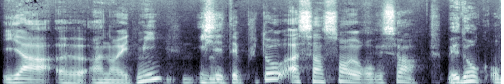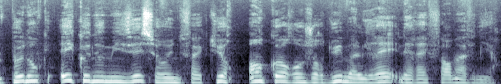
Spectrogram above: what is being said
il y a euh, un an et demi, mhm. ils étaient plutôt à 500 euros. C'est ça. Mais donc, on peut donc économiser sur une facture encore aujourd'hui, malgré les réformes à venir.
